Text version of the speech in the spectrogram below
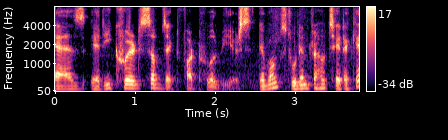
as a required subject for twelve years এবং স্টুডেন্টরা হচ্ছে এটাকে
